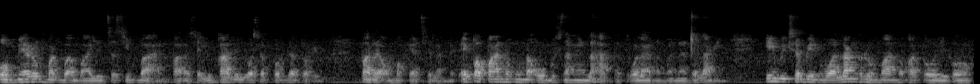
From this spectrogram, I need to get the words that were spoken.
o merong magbabayad sa simbahan para sa iyong kaluluwa sa purgatorio para umakyat langit. Eh, paano kung naubos na ng lahat at wala naman nanalangin? Ibig sabihin, walang Romano Katoliko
